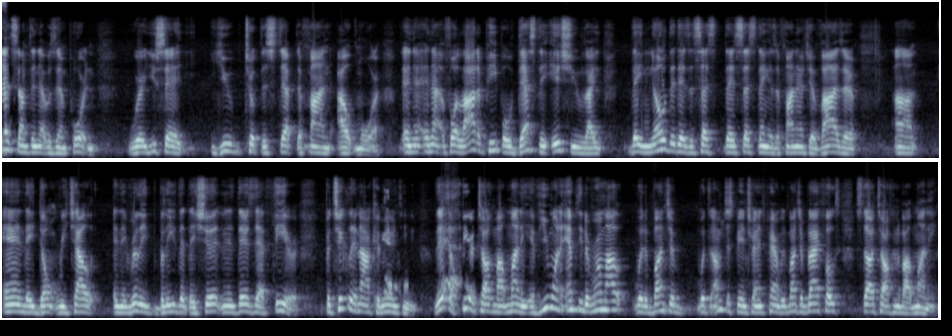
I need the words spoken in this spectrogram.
said something that was important where you said you took the step to find out more. And, and for a lot of people, that's the issue. Like they know that there's a such, there's such thing as a financial advisor – um, and they don't reach out and they really believe that they should. And there's that fear, particularly in our community. There's yeah. a fear talking about money. If you want to empty the room out with a bunch of, with I'm just being transparent, with a bunch of black folks, start talking about money.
